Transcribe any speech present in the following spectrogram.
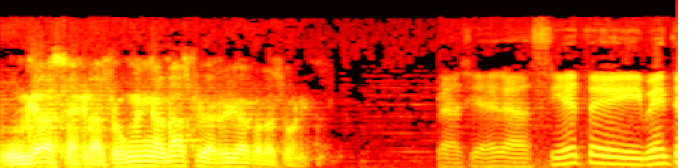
Gracias, gracias. Un gran abrazo y arriba corazones. Gracias. Era 7 y 20.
